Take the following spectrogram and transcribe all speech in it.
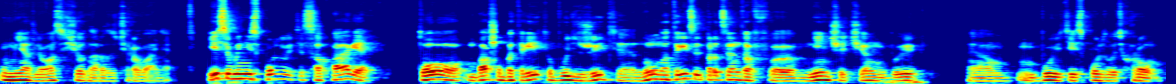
у меня для вас еще одно разочарование. Если вы не используете Safari, то ваша батарейка будет жить э, ну, на 30% э, меньше, чем вы э, будете использовать Chrome.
